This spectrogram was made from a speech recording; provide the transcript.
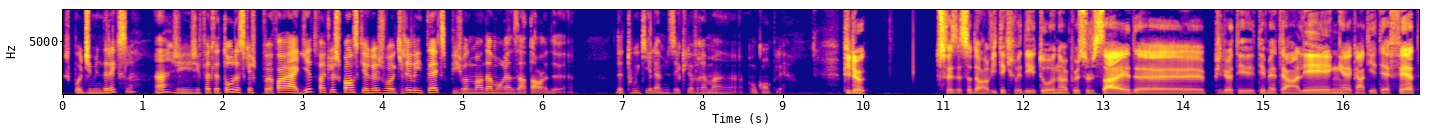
Je suis pas Jimi Hendrix, là. Hein? J'ai fait le tour de ce que je pouvais faire à la guide. Fait que là, je pense que là, je vais écrire les textes, puis je vais demander à mon réalisateur de, de tweaker la musique, là, vraiment au complet. Puis là, tu faisais ça dans la vie, tu écrivais des tunes un peu sur le side, euh, puis là, tu les mettais en ligne euh, quand ils étaient faites.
